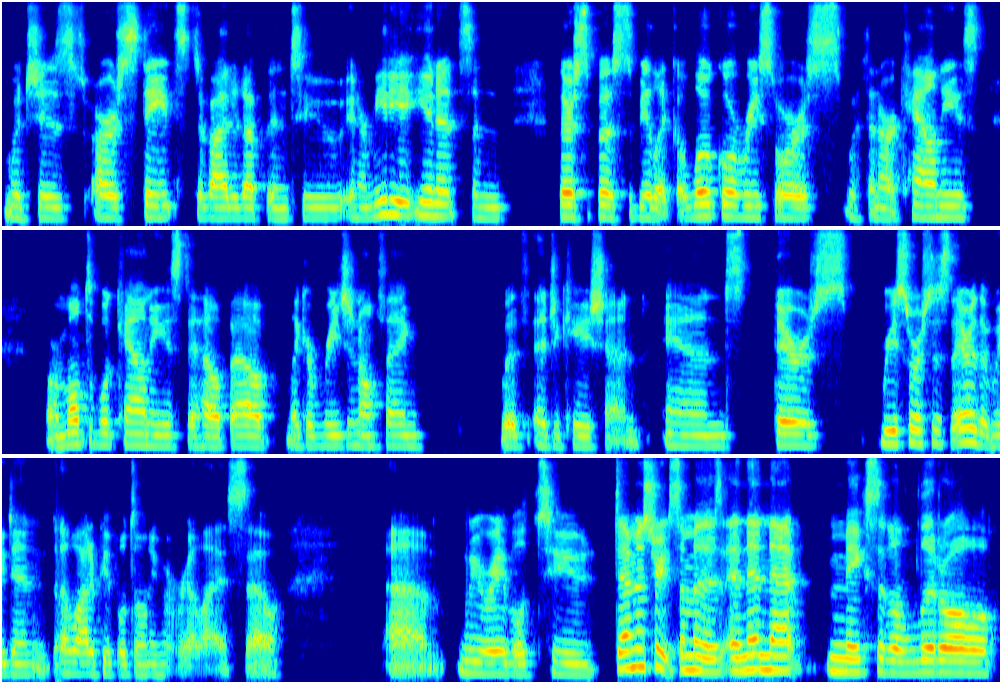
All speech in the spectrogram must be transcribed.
which is our states divided up into intermediate units. And they're supposed to be like a local resource within our counties or multiple counties to help out like a regional thing with education. And there's resources there that we didn't, a lot of people don't even realize. So um, we were able to demonstrate some of this and then that makes it a little,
